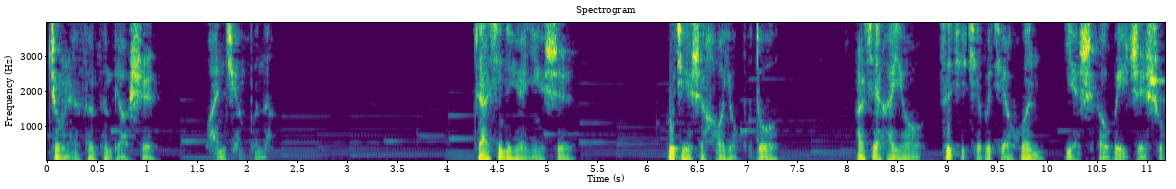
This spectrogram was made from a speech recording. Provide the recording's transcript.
众人纷纷表示：“完全不能。”扎心的原因是，不仅是好友不多，而且还有自己结不结婚也是个未知数。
